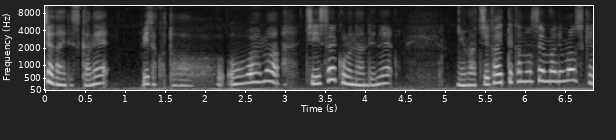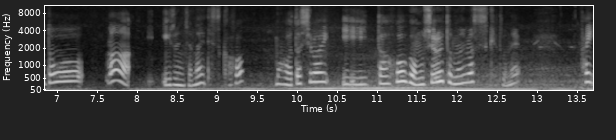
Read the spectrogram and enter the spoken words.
じゃないですかね見たことはまあ、小さい頃なんでね、見間違いって可能性もありますけど、まあ、いるんじゃないですか？まあ私は言った方が面白いと思いますけどね。はい。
